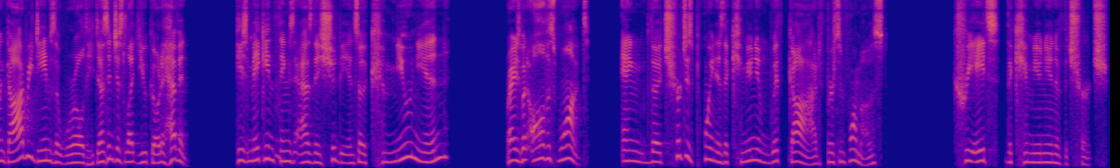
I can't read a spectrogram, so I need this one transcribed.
when God redeems the world, he doesn't just let you go to heaven, he's making things as they should be. And so, communion, right, is what all of us want. And the church's point is that communion with God, first and foremost, creates the communion of the church,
